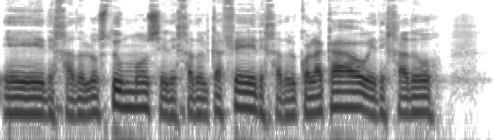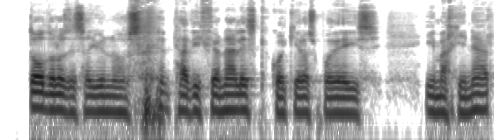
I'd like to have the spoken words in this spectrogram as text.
He dejado los zumos, he dejado el café, he dejado el colacao, he dejado todos los desayunos tradicionales que cualquiera os podéis imaginar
